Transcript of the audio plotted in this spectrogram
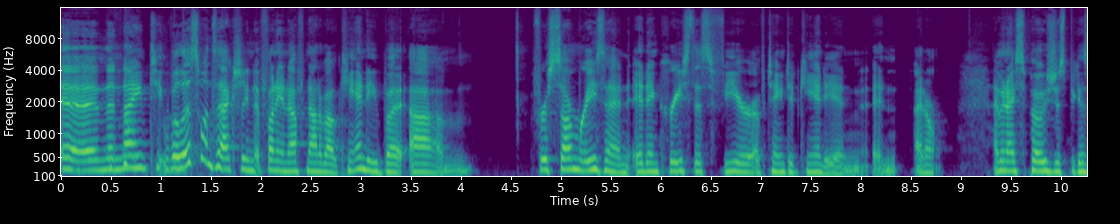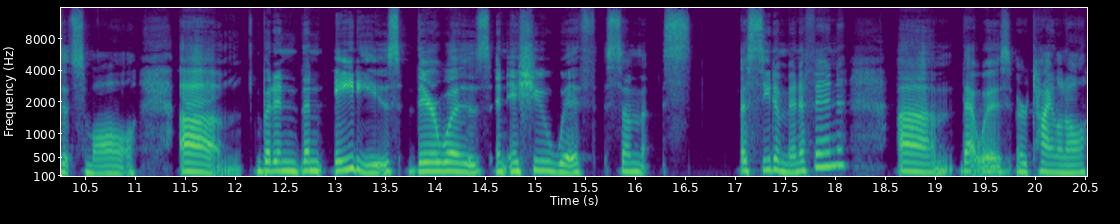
in the 19 well this one's actually funny enough not about candy but um for some reason it increased this fear of tainted candy and and i don't i mean i suppose just because it's small. Um but in the 80s there was an issue with some acetaminophen um that was or tylenol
